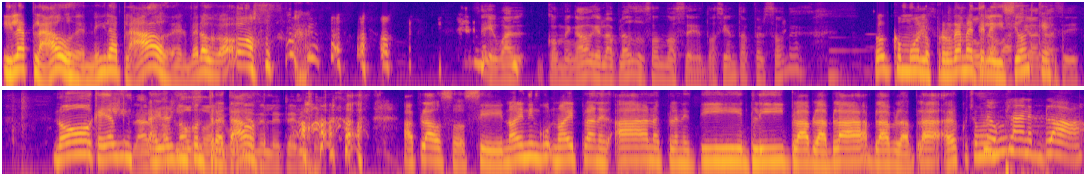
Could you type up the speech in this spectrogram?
Y la aplauden, y la aplauden, pero ¿cómo? Sí, igual, convengado que los aplausos son, no sé, 200 personas. Son como Sí, los programas de televisión que... así. No, que hay alguien, Claro, hay alguien contratado. Aplausos, sí. No hay ningún, no hay Planet A, no hay Planet B, bli, bla, bla, bla, bla, bla, bla. A ver, escuchamos. No planet blah.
